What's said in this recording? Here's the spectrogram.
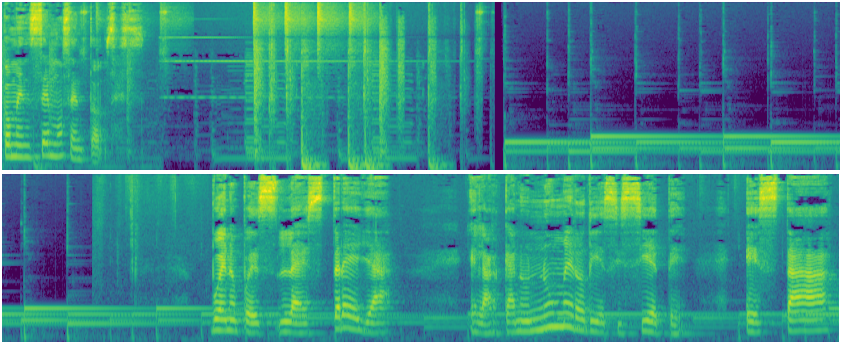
Comencemos entonces. Bueno, pues la estrella, el arcano número 17, está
